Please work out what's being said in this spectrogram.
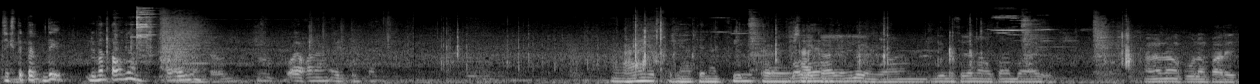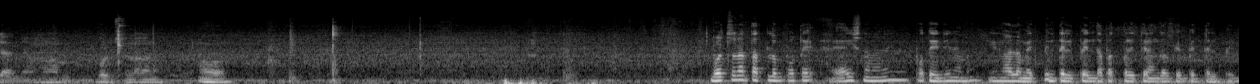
65, di, limang taon yun. Tagal yun. Wala ka na, 18 pa. Alright, lagyan natin ng filter. Bakit kaya nila yun. Hindi mo sila nakuha ng bahay. Ano lang ang kulang pare dyan? Yung mga bolts na lang ano. Oo. Bolts na tatlong puti. Eh, ayos naman yun. Puti din naman. Yung alamit, pintel pen. Dapat pala tinanggal ko yung pintel pen.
